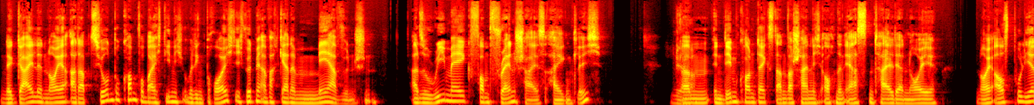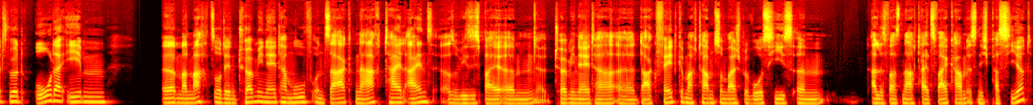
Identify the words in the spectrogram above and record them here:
eine geile neue Adaption bekommt, wobei ich die nicht unbedingt bräuchte. Ich würde mir einfach gerne mehr wünschen. Also Remake vom Franchise eigentlich. Ja. Ähm, in dem Kontext dann wahrscheinlich auch einen ersten Teil, der neu, neu aufpoliert wird. Oder eben äh, man macht so den Terminator-Move und sagt nach Teil 1, also wie sie es bei ähm, Terminator äh, Dark Fate gemacht haben, zum Beispiel, wo es hieß, ähm, alles, was nach Teil 2 kam, ist nicht passiert.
